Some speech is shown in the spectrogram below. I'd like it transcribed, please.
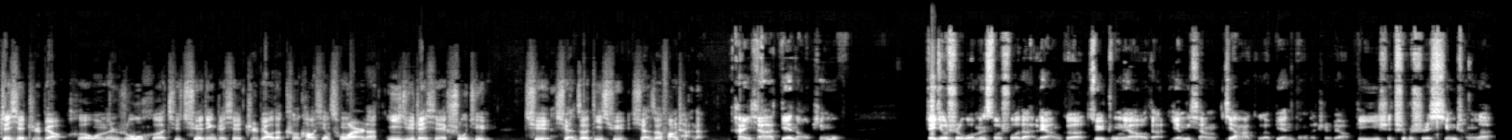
这些指标和我们如何去确定这些指标的可靠性，从而呢，依据这些数据去选择地区、选择房产的。看一下电脑屏幕，这就是我们所说的两个最重要的影响价格变动的指标。第一是是不是形成了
